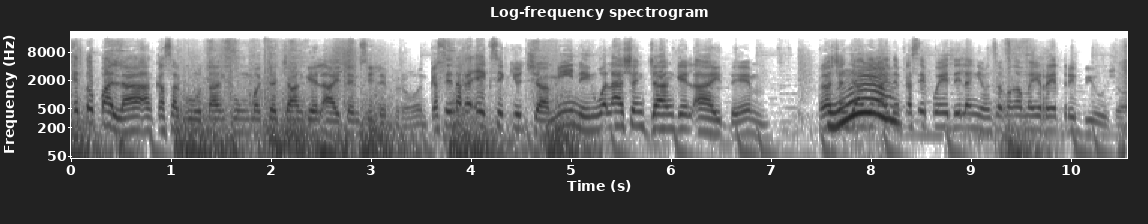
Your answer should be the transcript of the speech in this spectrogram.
ito pala ang kasagutan kung magja-jungle item si LeBron kasi naka-execute siya meaning wala siyang jungle item. Wala siyang Mm. jungle item kasi pwede lang yun sa mga may retribution.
